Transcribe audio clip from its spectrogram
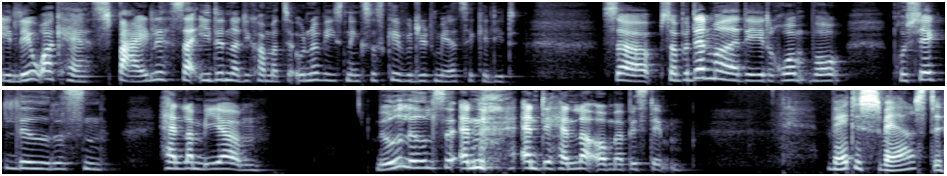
elever kan spejle sig i det, når de kommer til undervisning, så skal vi lytte mere til Galit. Så, så på den måde er det et rum, hvor projektledelsen handler mere om mødeledelse, end, end det handler om at bestemme. Hvad er det sværeste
